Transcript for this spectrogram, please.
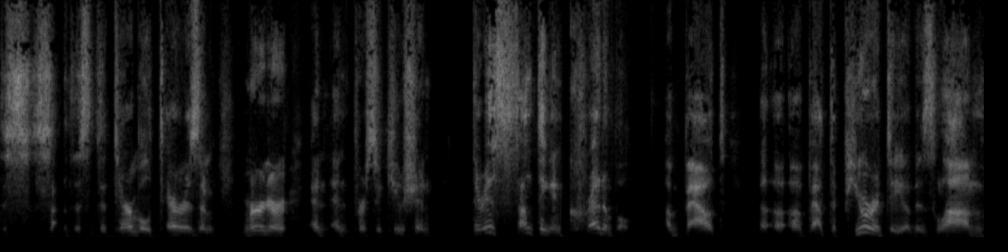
the, the, the terrible terrorism, murder, and, and persecution. There is something incredible about, uh, about the purity of Islam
